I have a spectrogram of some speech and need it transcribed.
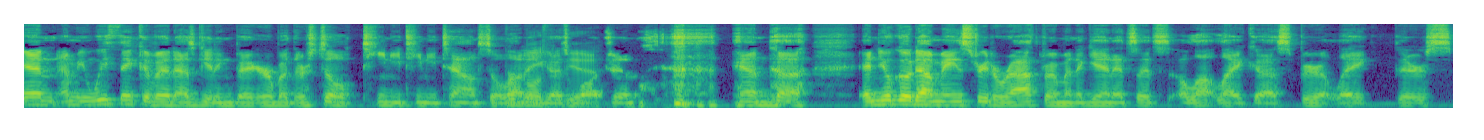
and I mean, we think of it as getting bigger, but they're still teeny, teeny towns. Still, a lot of you guys yeah. watching, and uh, and you'll go down Main Street to Rathdrum, and again, it's it's a lot like uh, Spirit Lake. There's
